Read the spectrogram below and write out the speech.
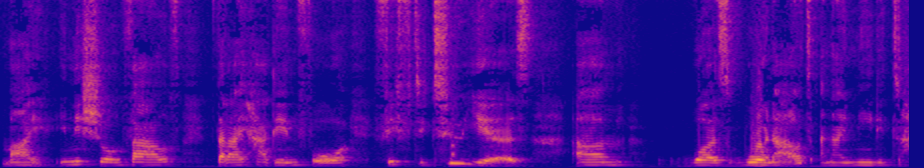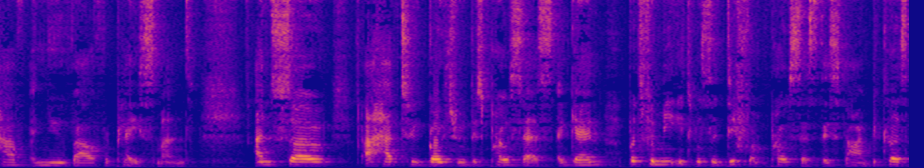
my initial valve that I had in for 52 years um, was worn out and I needed to have a new valve replacement. And so I had to go through this process again. But for me, it was a different process this time because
